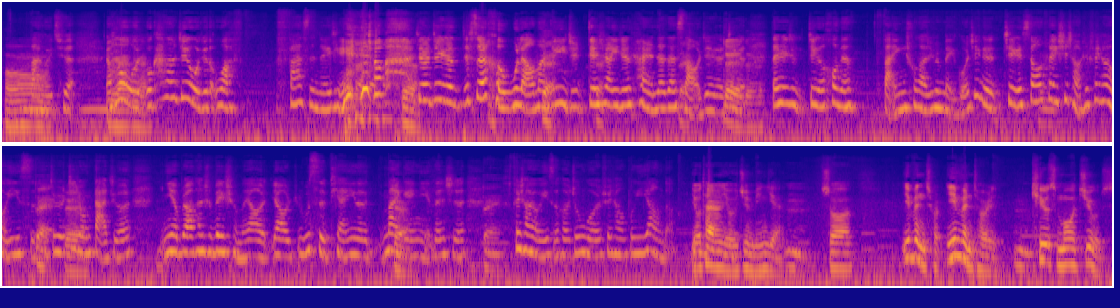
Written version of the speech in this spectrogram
哦。买回去，然后我我看到这个，我觉得哇，fascinating，对。就是这个这虽然很无聊嘛，就一直电视上一直看人家在扫这个这个但是这这个后面反映出来就是美国这个这个消费市场是非常有意思的，就是这种打折，你也不知道它是为什么要要如此便宜的卖给你，但是对，非常有意思，和中国是非常不一样的。犹太人有一句名言，嗯。说 inventory inventory 嗯。kills more Jews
